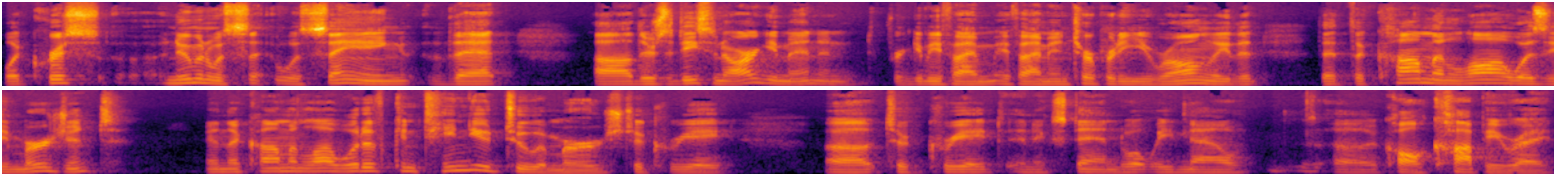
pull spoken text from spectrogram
what Chris Newman was was saying that uh, there's a decent argument, and forgive me if I'm if I'm interpreting you wrongly, that that the common law was emergent, and the common law would have continued to emerge to create uh, to create and extend what we now uh, call copyright.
